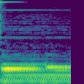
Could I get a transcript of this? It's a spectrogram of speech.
You.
